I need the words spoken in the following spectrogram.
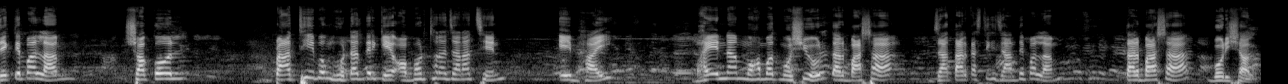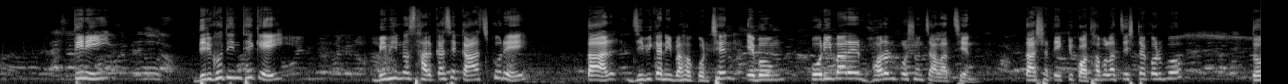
দেখতে পারলাম সকল প্রার্থী এবং ভোটারদেরকে অভ্যর্থনা জানাচ্ছেন এই ভাই। ভাইয়ের নাম মোহাম্মদ মশিউর, তার বাসা যা, তার কাছ থেকে জানতে পারলাম, তার বাসা বরিশাল। তিনি দীর্ঘদিন থেকেই বিভিন্ন সার্কাসে কাজ করে তার জীবিকা নির্বাহ করছেন এবং পরিবারের ভরণ পোষণ চালাচ্ছেন। তার সাথে একটু কথা বলার চেষ্টা করব। তো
